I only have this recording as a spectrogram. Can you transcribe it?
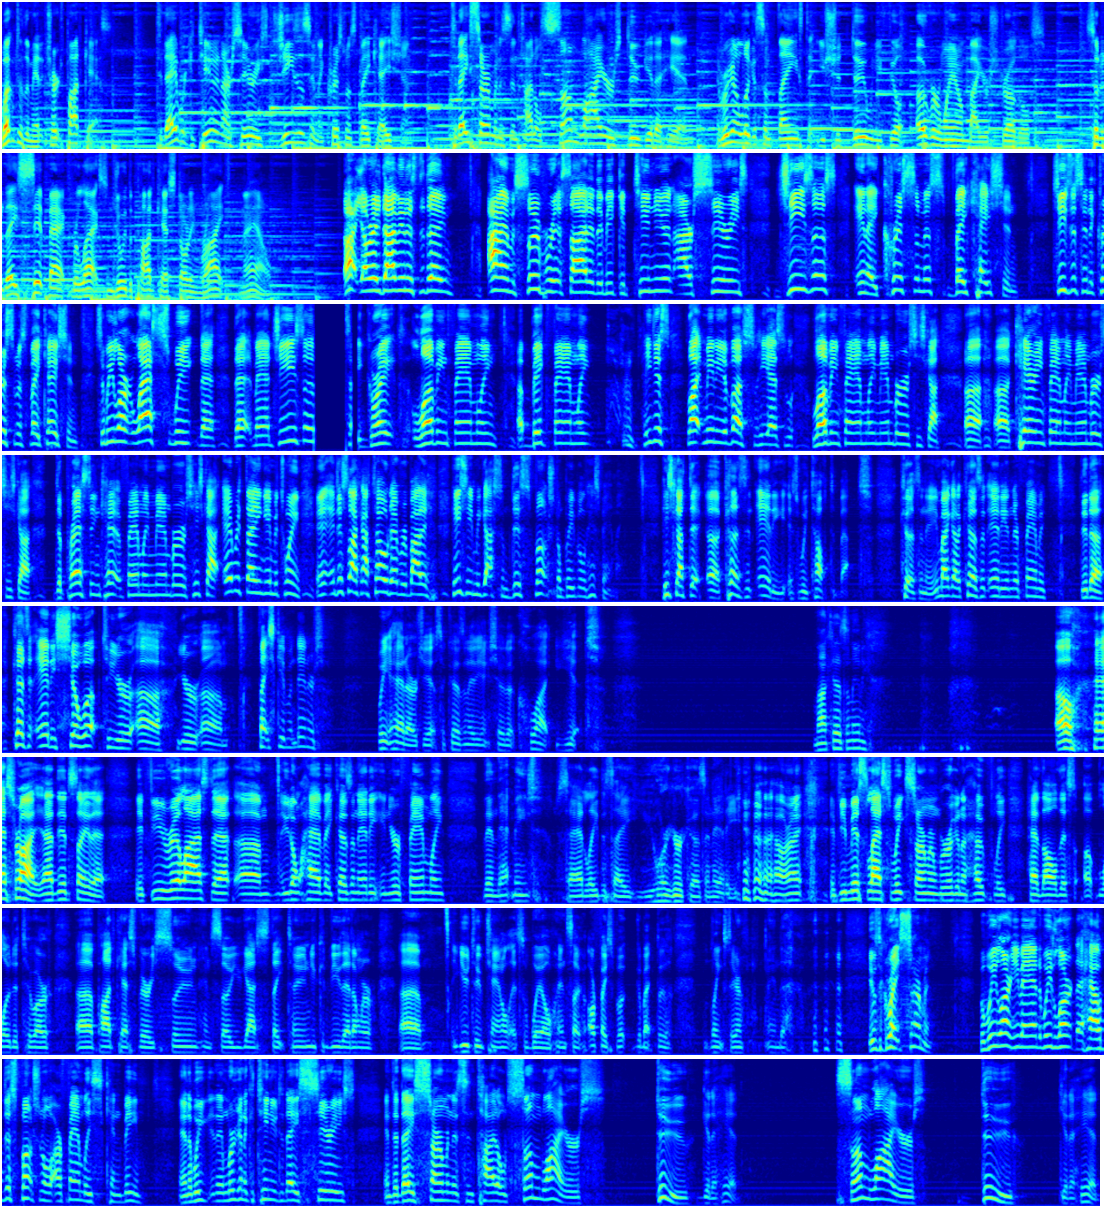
Welcome to the Medic Church Podcast. Today we're continuing our series, Jesus in a Christmas Vacation. Today's sermon is entitled Some Liars Do Get Ahead. And we're going to look at some things that you should do when you feel overwhelmed by your struggles. So today, sit back, relax, enjoy the podcast starting right now. All right, y'all ready to dive into this today? I am super excited to be continuing our series, Jesus in a Christmas Vacation. Jesus in the Christmas vacation. So we learned last week that that man Jesus is a great loving family, a big family. he just like many of us, he has loving family members. He's got uh, uh, caring family members. He's got depressing family members. He's got everything in between. And, and just like I told everybody, he's even got some dysfunctional people in his family. He's got that uh, cousin Eddie, as we talked about. Cousin Eddie. Anybody got a cousin Eddie in their family? Did uh, cousin Eddie show up to your uh, your um, Thanksgiving dinners? We ain't had ours yet, so cousin Eddie ain't showed up quite yet. My cousin Eddie. Oh, that's right. I did say that. If you realize that um, you don't have a cousin Eddie in your family, then that means sadly to say, you're your cousin Eddie. all right? If you missed last week's sermon, we're going to hopefully have all this uploaded to our uh, podcast very soon. And so you guys stay tuned. You can view that on our uh, YouTube channel as well. And so our Facebook, go back to the links there. And uh, it was a great sermon. But we learned, you man, we learned how dysfunctional our families can be. And, we, and we're going to continue today's series and today's sermon is entitled Some Liars Do Get Ahead. Some liars do get ahead.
